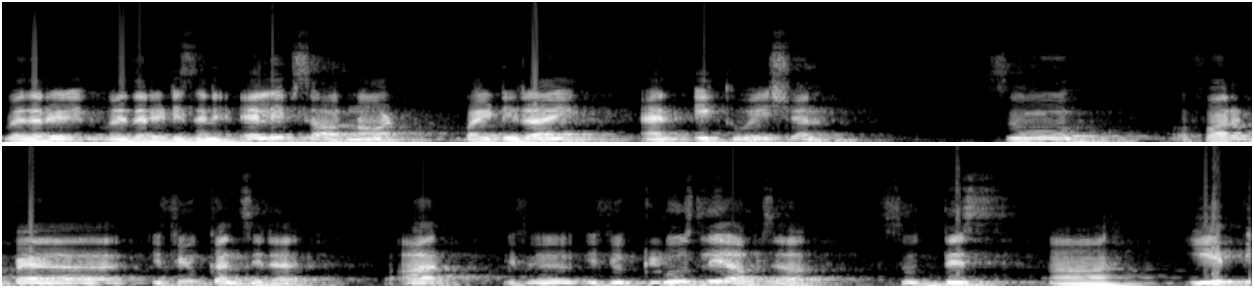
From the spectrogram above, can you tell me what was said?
whether it, whether it is an ellipse or not by deriving an equation. So for uh, if you consider or if you if you closely observe so this uh, AP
